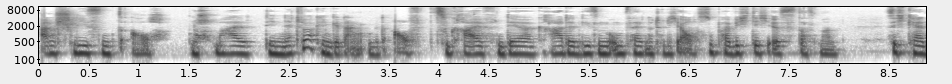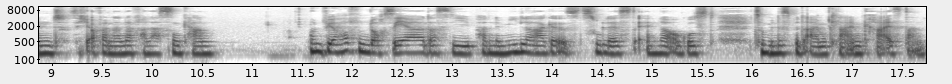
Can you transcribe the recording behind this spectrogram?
anschließend auch nochmal den Networking-Gedanken mit aufzugreifen, der gerade in diesem Umfeld natürlich auch super wichtig ist, dass man sich kennt, sich aufeinander verlassen kann und wir hoffen doch sehr, dass die Pandemielage es zulässt, Ende August zumindest mit einem kleinen Kreis dann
